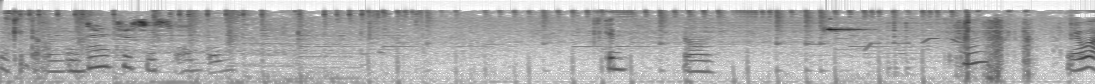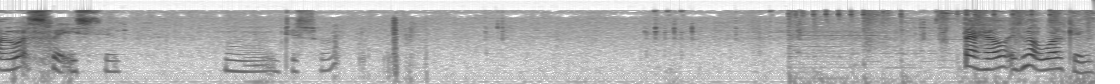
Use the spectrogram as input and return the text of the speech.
I'll keep that on. Do. Good. No. Hmm. Yeah, what, what space? is- Hmm, this one. The hell? It's not working.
